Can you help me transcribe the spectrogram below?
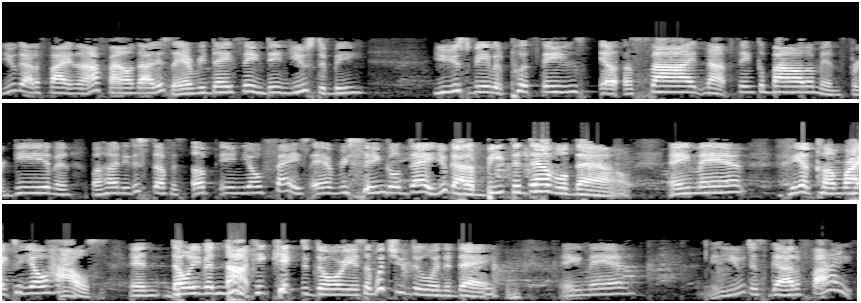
You got to fight. And I found out it's an everyday thing. Didn't used to be. You used to be able to put things uh, aside, not think about them and forgive and, but honey, this stuff is up in your face every single day. You gotta beat the devil down. Amen. He'll come right to your house and don't even knock. He kicked the door in and said, what you doing today? Amen. And you just gotta fight.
